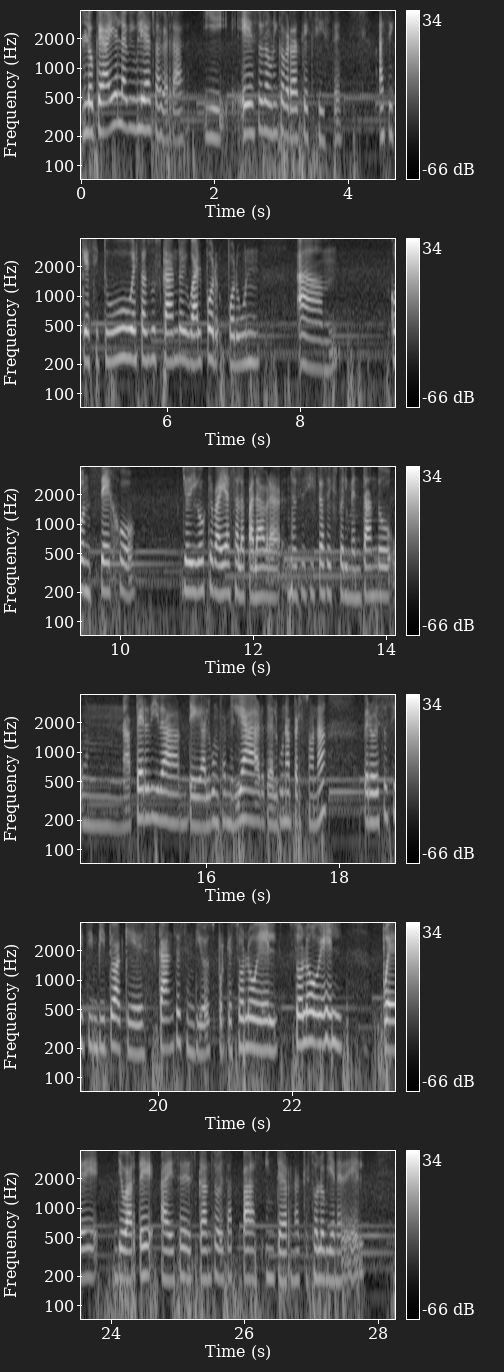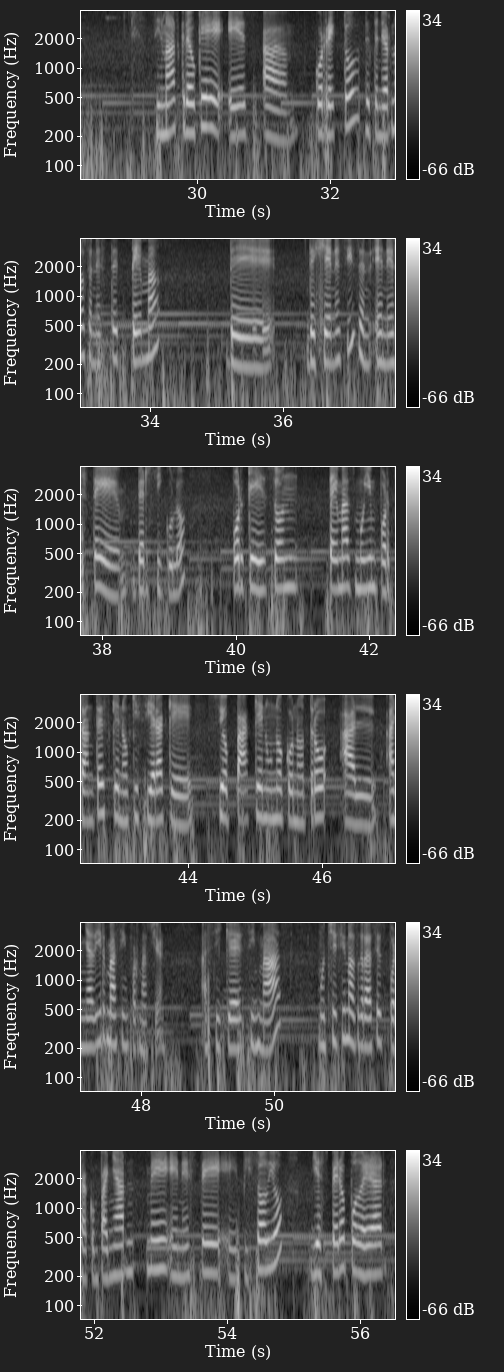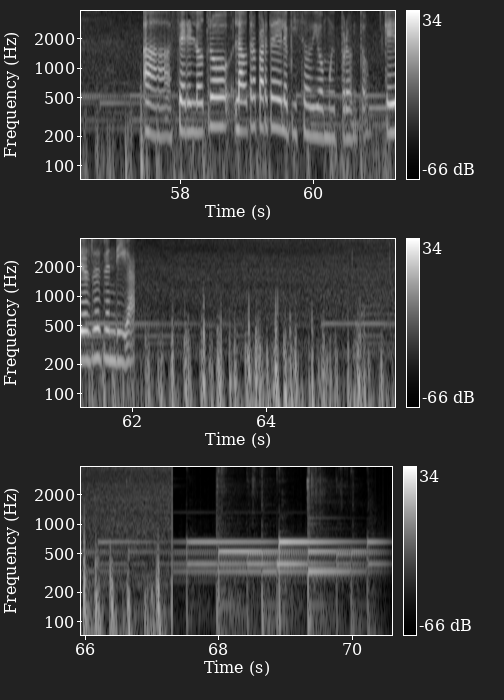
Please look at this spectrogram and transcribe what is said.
Lo que hay en la Biblia es la verdad y eso es la única verdad que existe. Así que si tú estás buscando igual por, por un consejo, yo digo que vayas a la palabra. No sé si estás experimentando pérdida de algún familiar, de alguna persona, pero eso sí te invito a que descanses en Dios, porque solo Él, solo Él puede llevarte a ese descanso, esa paz interna que solo viene de Él. Sin más, creo que es ah, correcto detenernos en este tema de, Génesis, en este versículo porque son temas muy importantes que no quisiera que se opaquen uno con otro al añadir más información. Así que sin más, muchísimas gracias por acompañarme en este episodio y espero poder ah, hacer el otro, la otra parte del episodio muy pronto. Que Dios les bendiga.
